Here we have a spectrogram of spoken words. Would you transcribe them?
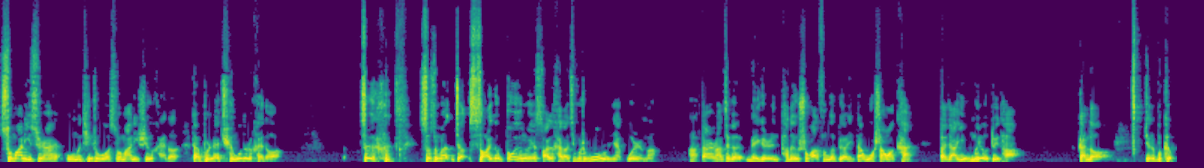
索马里虽然我们听说过索马里是有海盗的，但不是人家全国都是海盗啊。这个 说什么叫少一个多一个东西少一个海盗，岂不是侮辱人家国人吗？啊，当然了，这个每个人他都有说话的风格不要紧。但我上网看，大家有没有对他感到觉得不可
